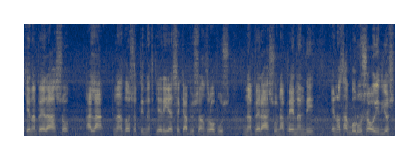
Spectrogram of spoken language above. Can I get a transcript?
και να περάσω αλλά να δώσω την ευκαιρία σε κάποιους ανθρώπους να περάσουν απέναντι ενώ θα μπορούσα ο ίδιος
